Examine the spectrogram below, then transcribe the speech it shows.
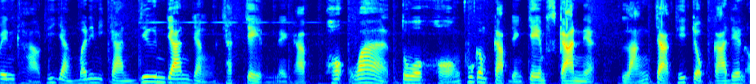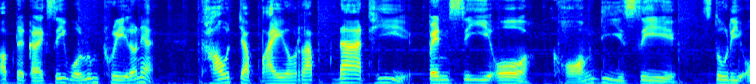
เป็นข่าวที่ยังไม่ได้มีการยืนยันอย่างชัดเจนนะครับ เพราะว่าตัวของผู้กำกับอย่างเจมส์กันเนี่ย หลังจากที่จบ Guardian of the Galaxy Volume 3 แล้วเนี่ย เขาจะไปรับหน้าที่เป็น CEO ของ DC Studio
